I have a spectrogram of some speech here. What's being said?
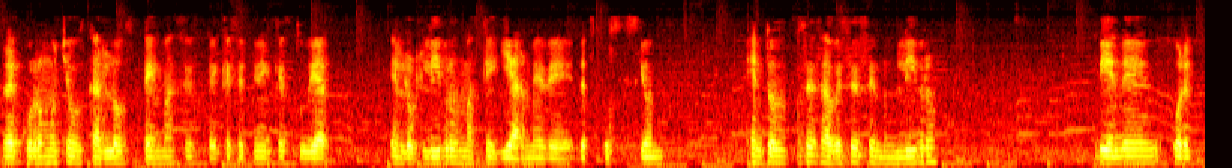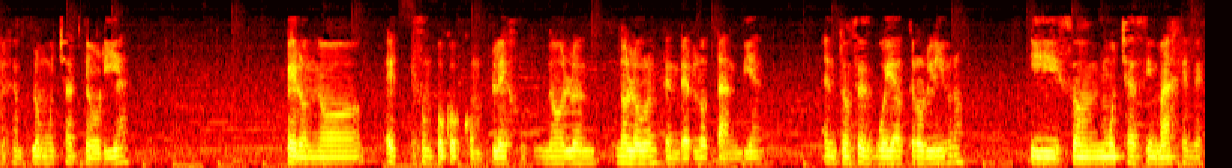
recurro mucho a buscar los temas este, que se tienen que estudiar en los libros más que guiarme de, exposición. Entonces a veces en un libro viene, por ejemplo, mucha teoría, pero no es un poco complejo, no, lo, no logro entenderlo tan bien. entonces voy a otro libro y son muchas imágenes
